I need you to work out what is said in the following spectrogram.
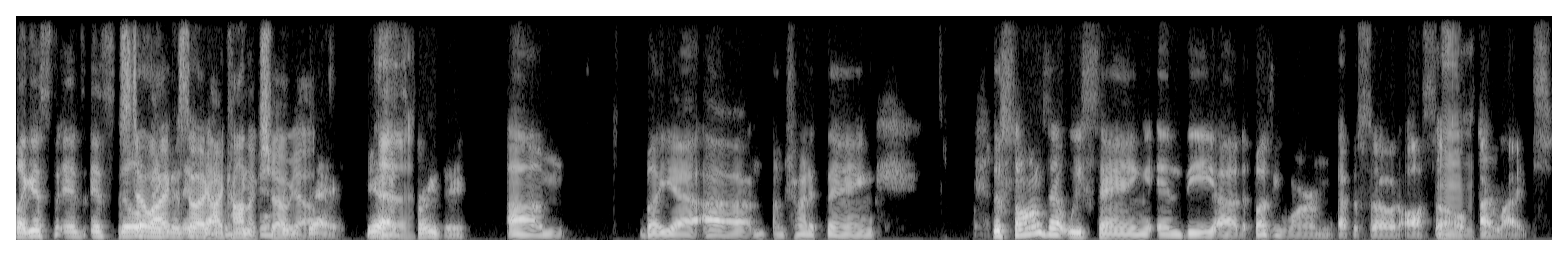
like it's it's, it's still Still, making like- an still an iconic show, yeah. day. yeah. Yeah. it's crazy. Um but yeah, uh, I'm trying to think. The songs that we sang in the uh the Fuzzy Worm episode also Mm. I liked.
